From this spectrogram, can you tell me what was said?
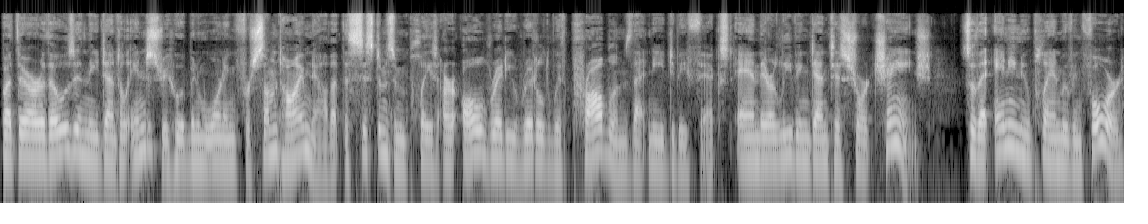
But there are those in the dental industry who have been warning for some time now that the systems in place are already riddled with problems that need to be fixed, and they're leaving dentists shortchanged. So that any new plan moving forward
